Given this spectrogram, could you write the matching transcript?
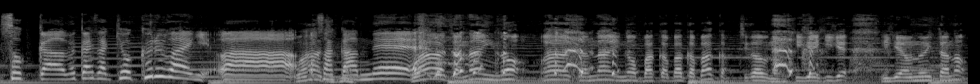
そっか向井さん今日来る前に。わーお盛んね。わーじゃないの、わーじゃないの、バカバカバカ。違うの、ヒゲヒゲ、ヒゲを抜いたの。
